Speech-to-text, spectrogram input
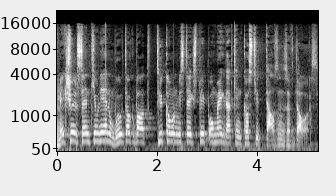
Make sure you stay tuned in. We'll talk about two common mistakes people make that can cost you thousands of dollars.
